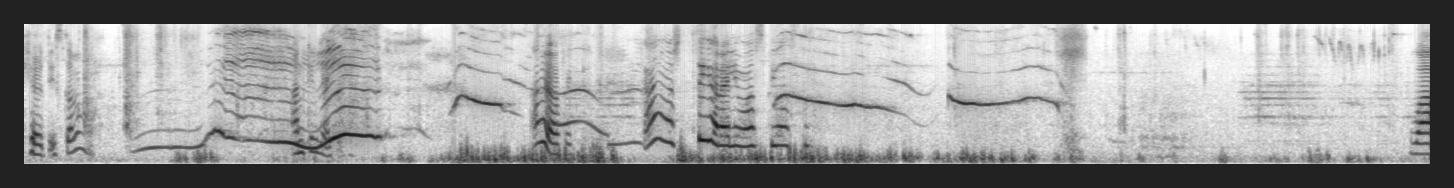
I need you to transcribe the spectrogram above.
खेळतीस का मग? आणखी? अरे बापरे. काय मस्ती करायली मस्ती मस्ती. वा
